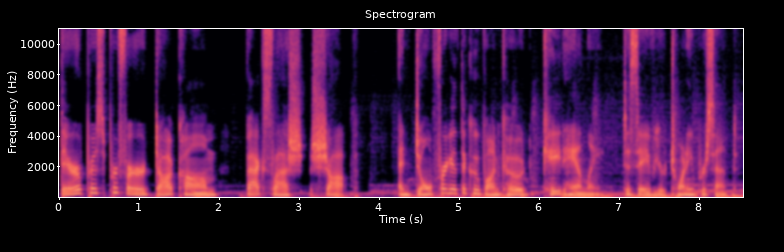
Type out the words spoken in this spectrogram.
therapistpreferred.com backslash shop. And don't forget the coupon code Kate Hanley to save your 20%.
